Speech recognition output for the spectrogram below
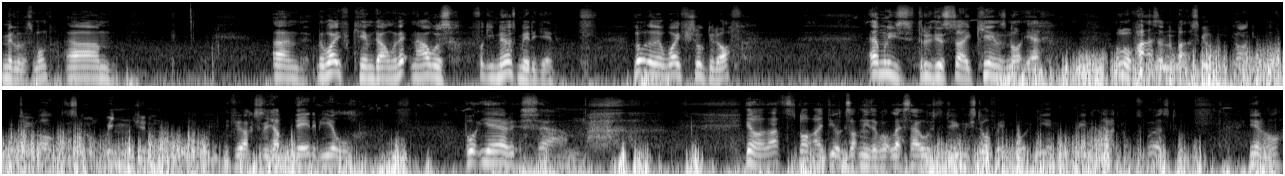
middle of this month. Um, and the wife came down with it and I was fucking nursemaid again. Luckily the wife shrugged it off. Emily's through the other side, Kane's not yet. Although I've had to back school, you can't get for too long, the school whinge, you know, if you actually have day to be ill. But yeah, it's, um, you know, that's not ideal because that means I've got less hours to do my stuff in. But again, being a dad comes first, you know.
